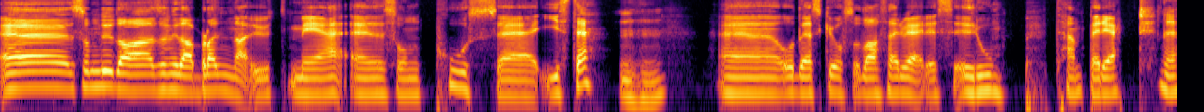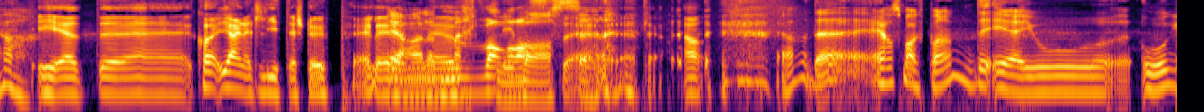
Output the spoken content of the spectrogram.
Eh, som, du da, som vi da blanda ut med eh, sånn poseiste. Mhm. Eh, og det skulle også da serveres rumptemperert. ja. I et eh, Gjerne et lite staup, eller Ja, en eh, merkelig vase. vase. Ja. ja det, jeg har smakt på den. Det er jo òg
